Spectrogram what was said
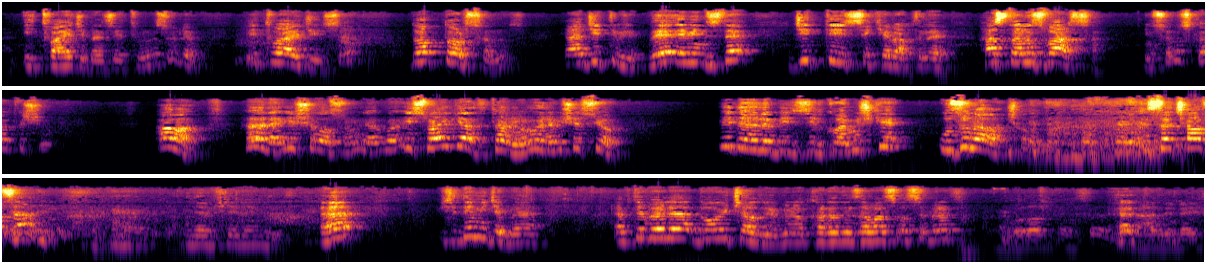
Yani itfaiyeci benzetimini söylüyorum. İtfaiyeci ise doktorsanız yani ciddi bir ve evinizde ciddi sekeratı ve hastanız varsa insanız kardeşim. Ama öyle iş olsun. Ya, İsmail geldi tanıyorum öyle bir şeysi yok. Bir de öyle bir zil koymuş ki uzun hava çalıyor. Kısa çalsa Yine bir şey demiyoruz. he? bir şey demeyeceğim ya. Hep de böyle doğuyu çalıyor. Böyle Karadeniz havası olsa biraz. Olsa hadi neyse.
